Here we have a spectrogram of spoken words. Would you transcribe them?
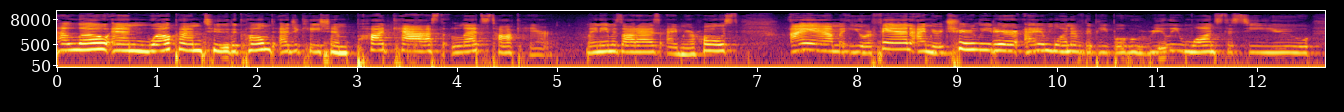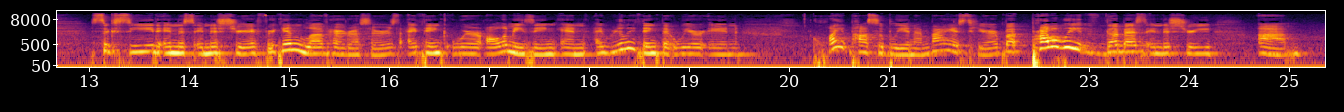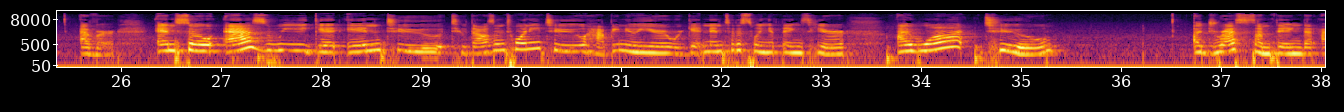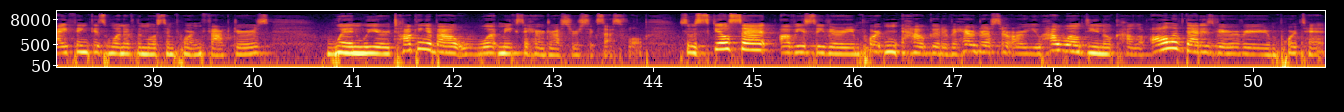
Hello and welcome to the Combed Education Podcast. Let's talk hair. My name is Araz. I'm your host. I am your fan. I'm your cheerleader. I am one of the people who really wants to see you succeed in this industry. I freaking love hairdressers. I think we're all amazing, and I really think that we're in quite possibly, and I'm biased here, but probably the best industry um, ever. And so, as we get into 2022, Happy New Year, we're getting into the swing of things here. I want to address something that I think is one of the most important factors when we are talking about what makes a hairdresser successful. So, skill set, obviously, very important. How good of a hairdresser are you? How well do you know color? All of that is very, very important.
